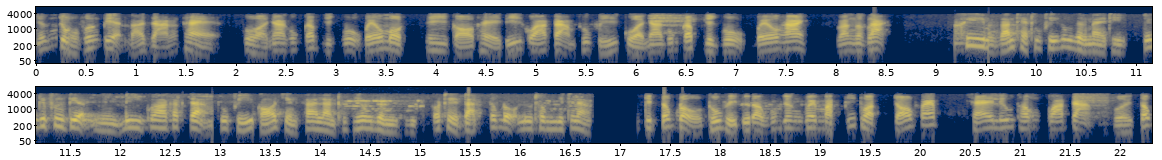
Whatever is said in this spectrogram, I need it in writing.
những chủ phương tiện đã dán thẻ của nhà cung cấp dịch vụ BO1 thì có thể đi qua trạm thu phí của nhà cung cấp dịch vụ BO2 và ngược lại. Khi dán thẻ thu phí không dừng này thì những cái phương tiện đi qua các trạm thu phí có triển khai làn thu phí không dừng thì có thể đạt tốc độ lưu thông như thế nào? Cái tốc độ thu phí tự động không dừng về mặt kỹ thuật cho phép xe lưu thông qua trạm với tốc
